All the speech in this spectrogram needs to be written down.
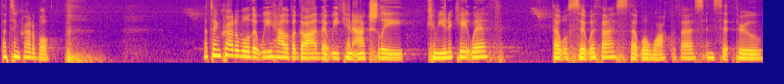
That's incredible. That's incredible that we have a God that we can actually communicate with, that will sit with us, that will walk with us, and sit through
